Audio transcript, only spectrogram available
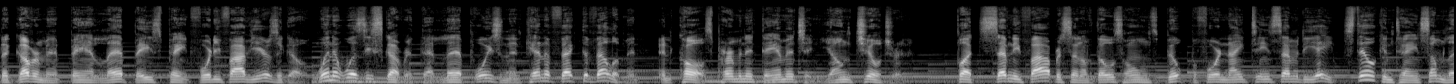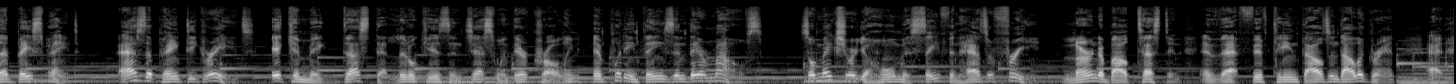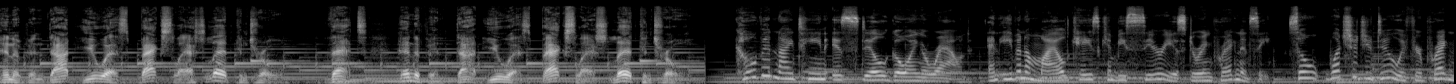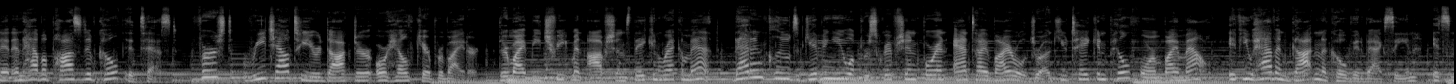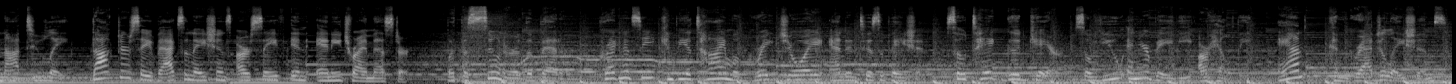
The government banned lead based paint 45 years ago when it was discovered that lead poisoning can affect development and cause permanent damage in young children. But 75% of those homes built before 1978 still contain some lead based paint. As the paint degrades, it can make dust that little kids ingest when they're crawling and putting things in their mouths. So make sure your home is safe and hazard free. Learn about testing and that $15,000 grant at hennepin.us backslash lead control. That's hennepin.us backslash lead control. COVID 19 is still going around, and even a mild case can be serious during pregnancy. So, what should you do if you're pregnant and have a positive COVID test? First, reach out to your doctor or healthcare provider. There might be treatment options they can recommend. That includes giving you a prescription for an antiviral drug you take in pill form by mouth. If you haven't gotten a COVID vaccine, it's not too late. Doctors say vaccinations are safe in any trimester but the sooner the better. Pregnancy can be a time of great joy and anticipation, so take good care so you and your baby are healthy. And congratulations!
